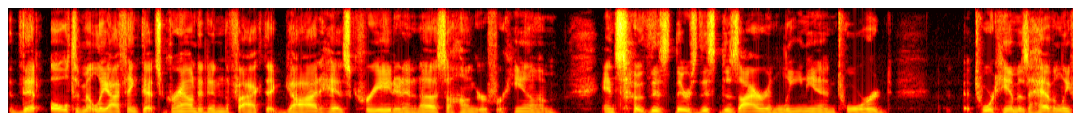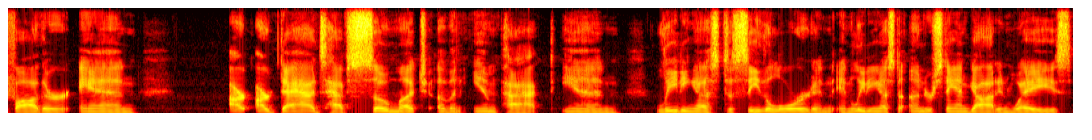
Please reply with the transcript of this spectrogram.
that ultimately I think that's grounded in the fact that God has created in us a hunger for Him, and so this there's this desire and lean in toward toward Him as a heavenly Father, and our our dads have so much of an impact in leading us to see the Lord and, and leading us to understand God in ways.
